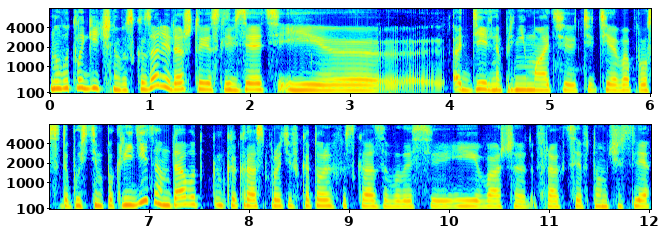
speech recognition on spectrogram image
Ну вот логично вы сказали, да, что если взять и э, отдельно принимать те, те вопросы, допустим, по кредитам, да, вот как раз против которых высказывалась и ваша фракция в том числе,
